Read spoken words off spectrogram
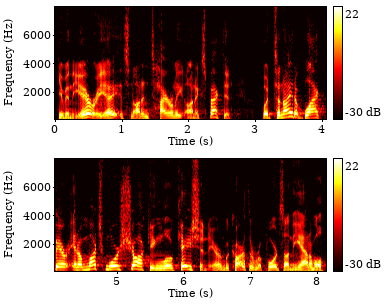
given the area, it's not entirely unexpected. But tonight, a black bear in a much more shocking location. Aaron MacArthur reports on the animal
